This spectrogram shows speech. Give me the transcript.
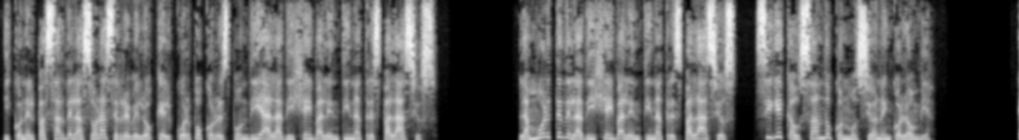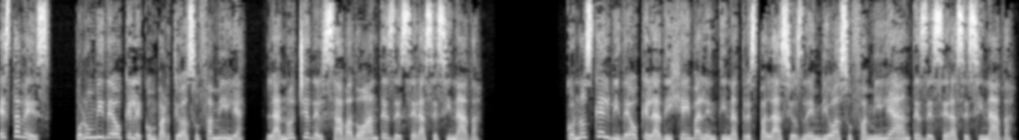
y con el pasar de las horas se reveló que el cuerpo correspondía a la y Valentina Tres Palacios. La muerte de la y Valentina Tres Palacios sigue causando conmoción en Colombia. Esta vez, por un video que le compartió a su familia, la noche del sábado antes de ser asesinada. Conozca el video que la y Valentina Tres Palacios le envió a su familia antes de ser asesinada.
